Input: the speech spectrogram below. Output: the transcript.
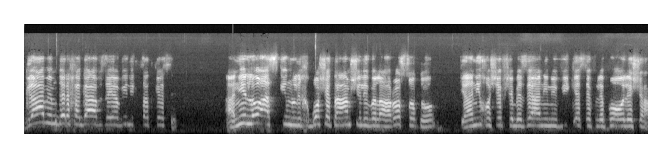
גם אם דרך אגב זה יביא לי קצת כסף. אני לא אסכים לכבוש את העם שלי ולהרוס אותו, כי אני חושב שבזה אני מביא כסף לפה או לשם.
